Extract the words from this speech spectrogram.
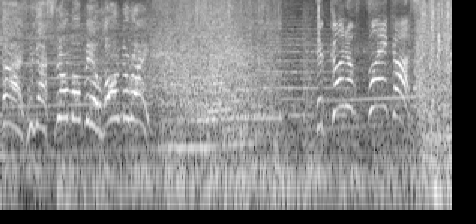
Guys, we got snowmobiles on the right! They're gonna flank us!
